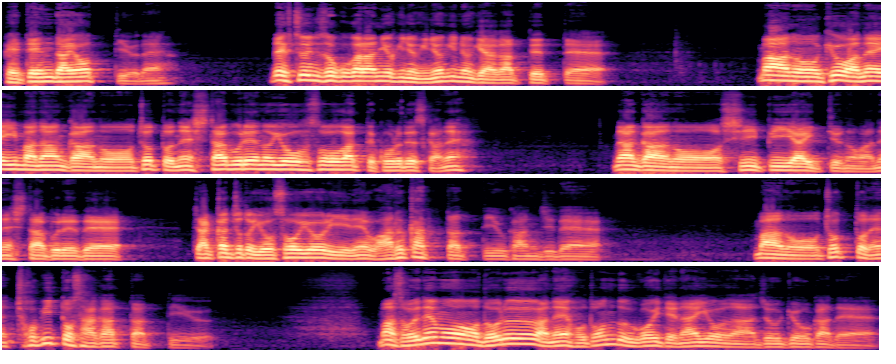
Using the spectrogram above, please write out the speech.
ペテンだよっていうね。で、普通にそこからニョキニョキニョキニョキ上がってって、まああの、今日はね、今なんかあの、ちょっとね、下振れの様相があってこれですかね。なんかあの、CPI っていうのがね、下振れで、若干ちょっと予想よりね、悪かったっていう感じで、まああのちょっとねちょびっと下がったっていう。まあそれでもドルはねほとんど動いてないような状況下で。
